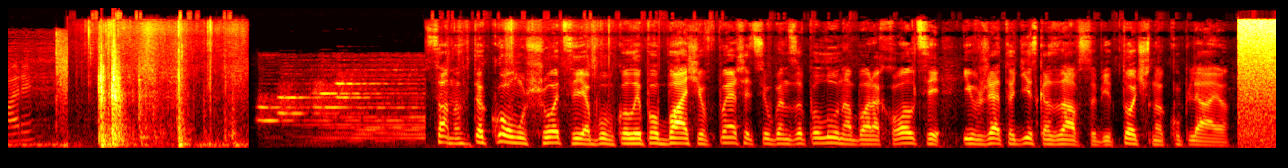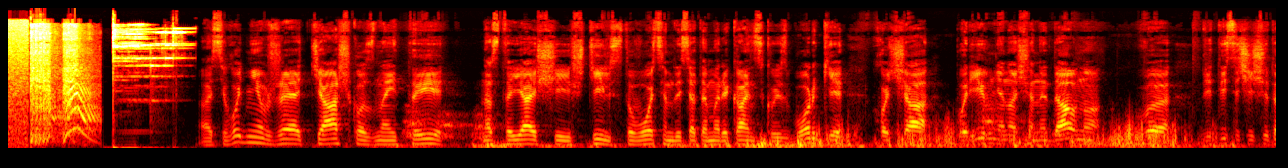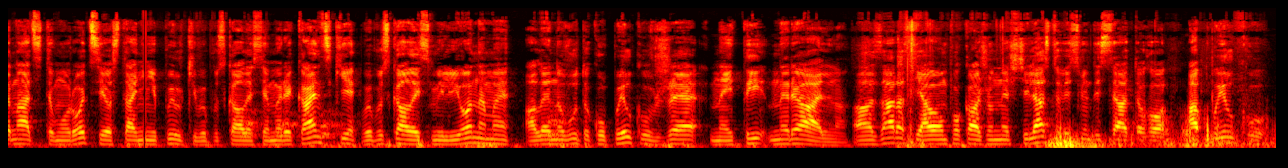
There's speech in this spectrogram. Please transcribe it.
аксесуари. Саме в такому шоці я був, коли побачив перше цю бензопилу на барахолці, і вже тоді сказав собі, точно купляю. А сьогодні вже тяжко знайти настоящий штіль 180 американської зборки. Хоча порівняно ще недавно, в 2014 році, останні пилки випускались американські, випускались мільйонами, але нову таку пилку вже знайти нереально. А зараз я вам покажу не штіля 180-го, а пилку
